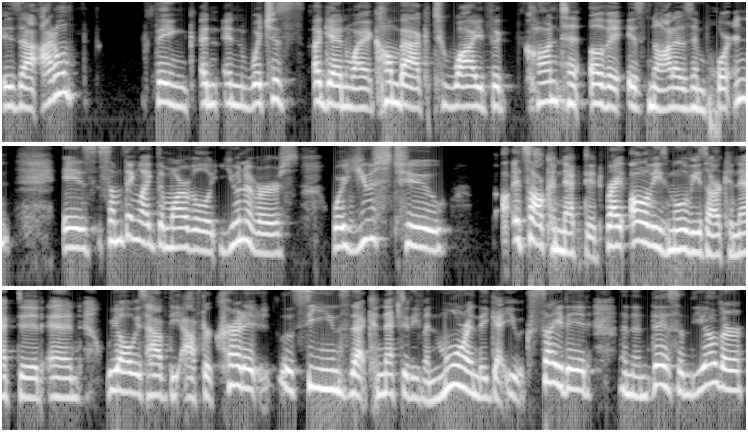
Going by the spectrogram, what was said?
is that I don't think, and and which is again why I come back to why the content of it is not as important, is something like the Marvel universe. We're used to it's all connected, right? All of these movies are connected, and we always have the after credit scenes that connect it even more and they get you excited, and then this and the other.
